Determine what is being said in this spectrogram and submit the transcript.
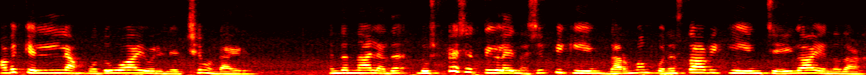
അവയ്ക്കെല്ലാം പൊതുവായ ഒരു ലക്ഷ്യമുണ്ടായിരുന്നു. എന്തെന്നാൽ അത് ദുഷ്ടശക്തികളെ നശിപ്പിക്കുകയും ധർമ്മം പുനഃസ്ഥാപിക്കുകയും ചെയ്യുക എന്നതാണ്.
